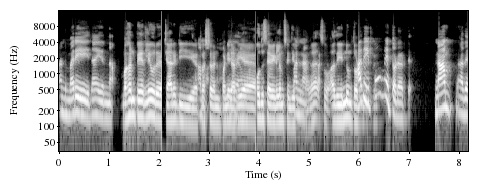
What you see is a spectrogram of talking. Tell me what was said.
அந்த மாதிரி தான் இருந்தான் மகன் பேர்லயே ஒரு சேரிட்டி ட்ரஸ்ட். ரன் பண்ணி நிறைய பொது சேவைகளும். இருக்காங்க சோ அது இன்னும் அது இப்பவுமே தொடருது நான் அதை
